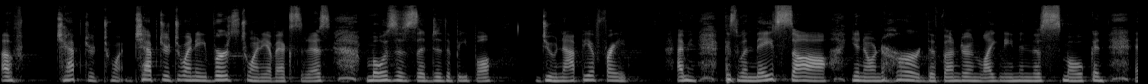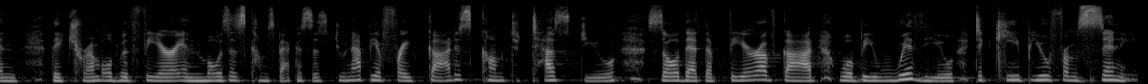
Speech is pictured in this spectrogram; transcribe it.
of chapter 20, chapter 20, verse 20 of Exodus, Moses said to the people, Do not be afraid. I mean, because when they saw, you know, and heard the thunder and lightning and the smoke, and, and they trembled with fear, and Moses comes back and says, Do not be afraid. God has come to test you so that the fear of God will be with you to keep you from sinning.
